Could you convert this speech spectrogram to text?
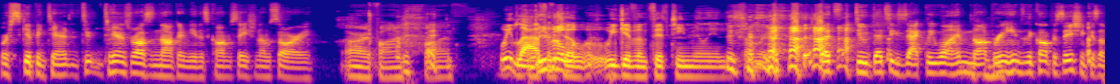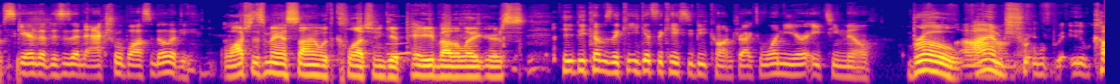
We're skipping Terrence. Terrence Ross is not going to be in this conversation. I'm sorry. All right, fine, fine. We laugh Leave until we give him 15 million this summer. That's, dude, that's exactly why I'm not mm-hmm. bringing into the conversation because I'm scared that this is an actual possibility. Watch this man sign with Klutch and get paid by the Lakers. He becomes the he gets the KCP contract, one year, eighteen mil. Bro, oh, I am. Oh, Tr-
